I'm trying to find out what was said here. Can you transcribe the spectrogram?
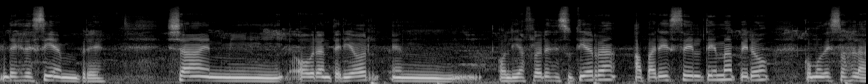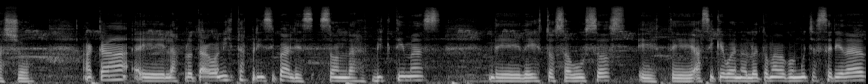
desde siempre. Ya en mi obra anterior, en Olía Flores de su Tierra, aparece el tema, pero como de soslayo. Acá eh, las protagonistas principales son las víctimas de, estos abusos, este, así que bueno, lo he tomado con mucha seriedad.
